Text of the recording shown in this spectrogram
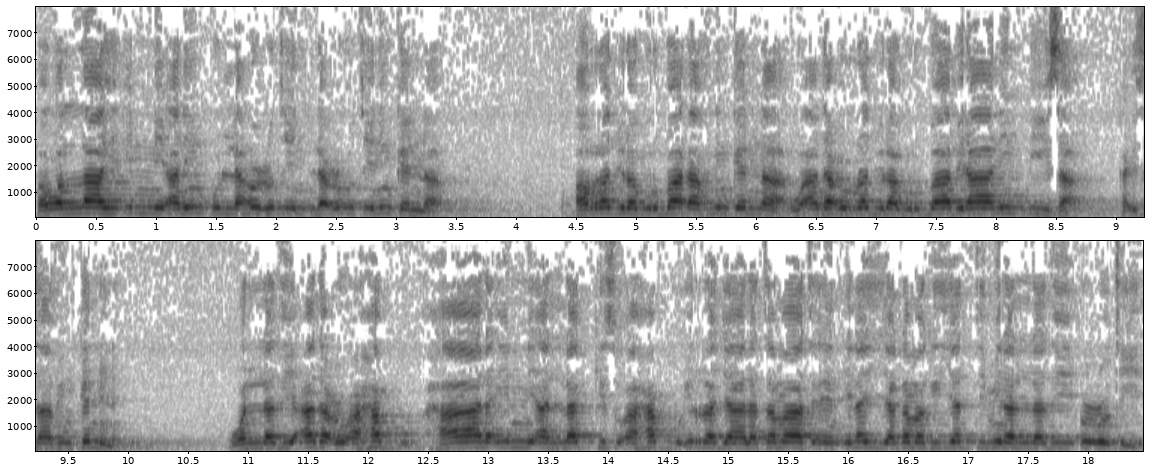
فوالله إني أنين كل لأعطي لأعطي ننكنا الرجل قربا أفنين كنا وأدع الرجل قربا بران إيسا كإساف كنن والذي أدع أحب حال إني ألكس أحب الرجال تمات إلي كمك يد من الذي أعطي.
